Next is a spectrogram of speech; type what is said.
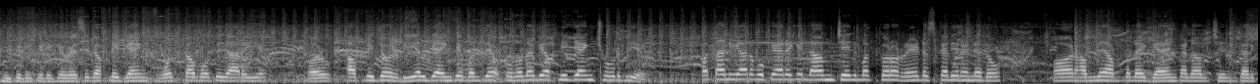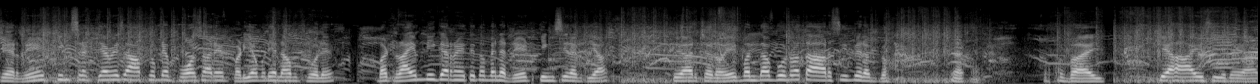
ठीक है ठीक है ठीक है। वैसे भी अपनी गैंग बहुत कम होती जा रही है। और अपनी जो रियल गैंग के बंदे हैं, उन्होंने भी अपनी गैंग छोड़ दी है पता नहीं यार, वो कह रहे कि नाम चेंज मत करो रेड इसका लिए रहने दो। और हमने अपने गैंग का नाम चेंज करके रेड किंग्स रख दिया। वैसे आप लोग ने बहुत सारे बढ़िया बढ़िया नाम बोले बट राइम नहीं कर रहे थे तो मैंने रेड किंग्स ही रख दिया। तो यार चलो, एक बंदा बोल रहा था आर सी पे रख दो। भाई, क्या हाई सीन है यार।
